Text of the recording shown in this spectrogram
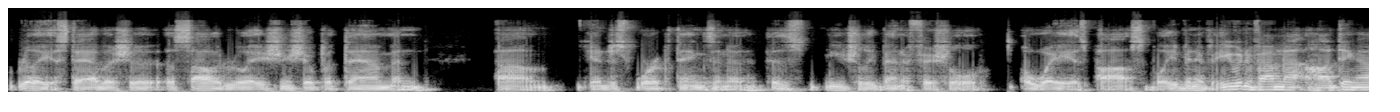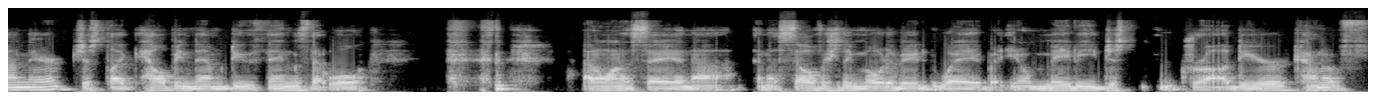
really establish a, a solid relationship with them and um, you know, just work things in a as mutually beneficial a way as possible. Even if even if I'm not hunting on there, just like helping them do things that will I don't want to say in a in a selfishly motivated way, but you know, maybe just draw deer kind of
